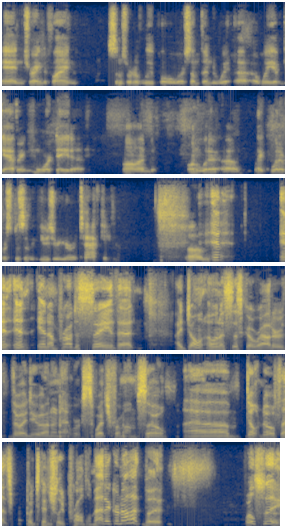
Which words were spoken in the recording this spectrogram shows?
and trying to find some sort of loophole or something to wi- uh, a way of gathering more data on on what uh, like whatever specific user you're attacking. Um, And, and and and I'm proud to say that I don't own a Cisco router, though I do own a network switch from them. So um, don't know if that's potentially problematic or not, but we'll see.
